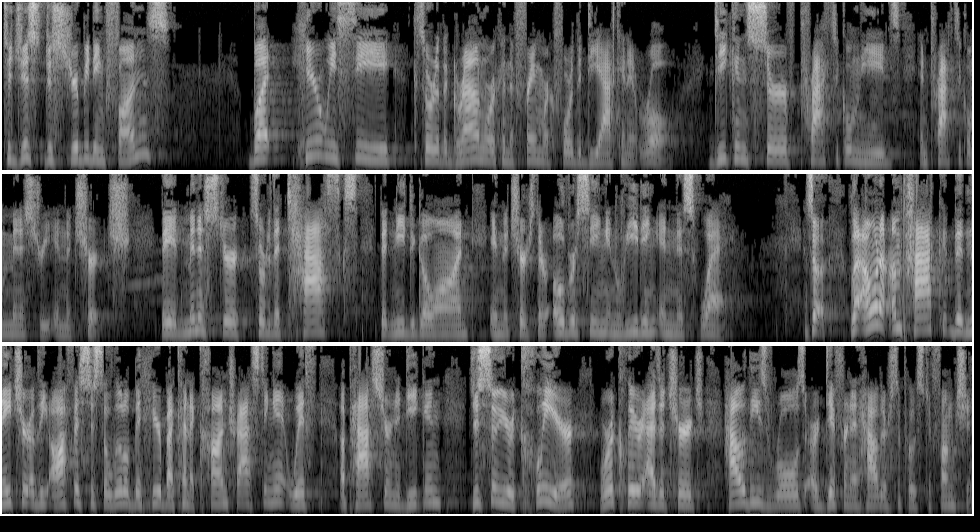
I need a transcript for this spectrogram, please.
to just distributing funds, but here we see sort of the groundwork and the framework for the diaconate role deacons serve practical needs and practical ministry in the church. They administer sort of the tasks that need to go on in the church. They're overseeing and leading in this way. And so I want to unpack the nature of the office just a little bit here by kind of contrasting it with a pastor and a deacon, just so you're clear, we're clear as a church, how these roles are different and how they're supposed to function.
